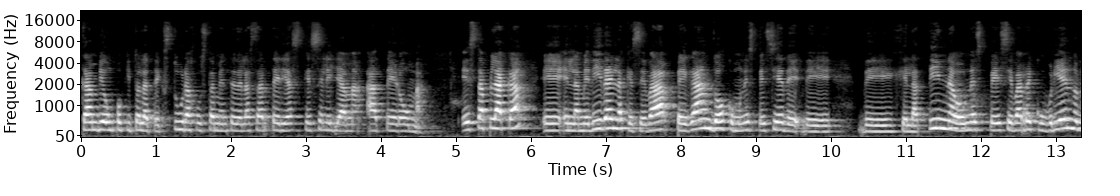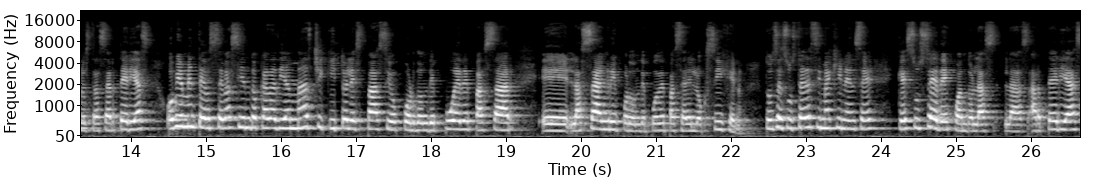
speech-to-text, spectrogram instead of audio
cambia un poquito la textura justamente de las arterias, que se le llama ateroma. Esta placa, eh, en la medida en la que se va pegando como una especie de de gelatina o una especie va recubriendo nuestras arterias, obviamente se va haciendo cada día más chiquito el espacio por donde puede pasar eh, la sangre y por donde puede pasar el oxígeno. Entonces ustedes imagínense qué sucede cuando las, las arterias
